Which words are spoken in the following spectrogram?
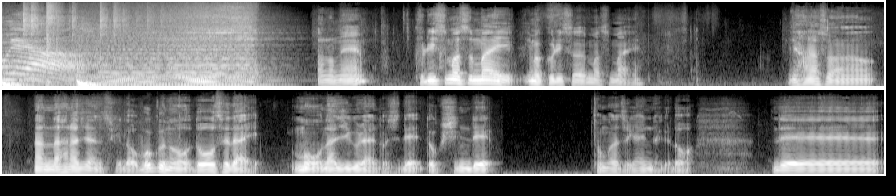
オンエア。あのねクリスマス前今クリスマス前？に話すのはあの何の話なんですけど僕の同世代もう同じぐらいの年で独身で友達がいるんだけどで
